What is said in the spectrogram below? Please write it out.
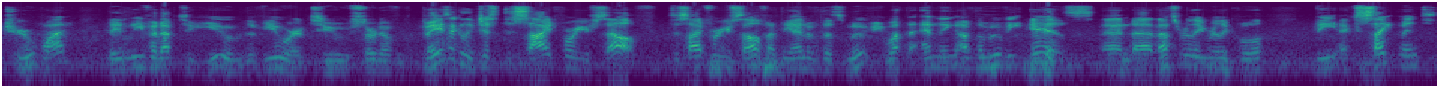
true one they leave it up to you, the viewer, to sort of basically just decide for yourself. Decide for yourself at the end of this movie what the ending of the movie is. And uh, that's really, really cool. The excitement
